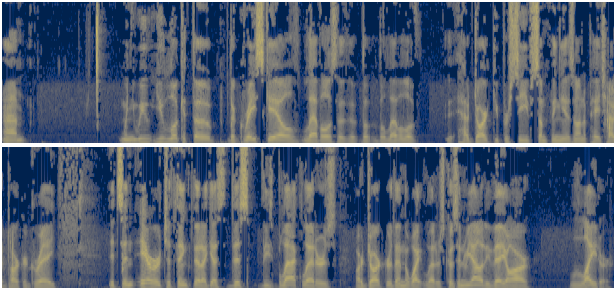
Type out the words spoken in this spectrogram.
um, when you you look at the the grayscale levels, the, the, the level of how dark you perceive something is on a page, how dark or gray, it's an error to think that I guess this these black letters are darker than the white letters because in reality they are lighter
